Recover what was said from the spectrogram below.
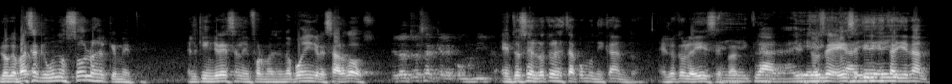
lo que pasa es que uno solo es el que mete, el que ingresa la información, no pueden ingresar dos. El otro es el que le comunica. Entonces el otro le está comunicando, el otro le dice. Eh, claro, ahí- Entonces ahí- ese ahí- tiene que estar llenando.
